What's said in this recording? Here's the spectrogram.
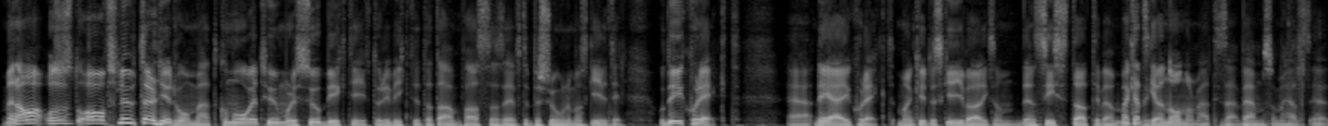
Men ja, och så avslutar den ju då med att kom ihåg att humor är subjektivt och det är viktigt att anpassa sig efter personer man skriver till. Och det är ju korrekt. Eh, det är ju korrekt. Man kan ju inte skriva liksom den sista till vem, man kan inte skriva någon av de här till så här, vem som helst. Jag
